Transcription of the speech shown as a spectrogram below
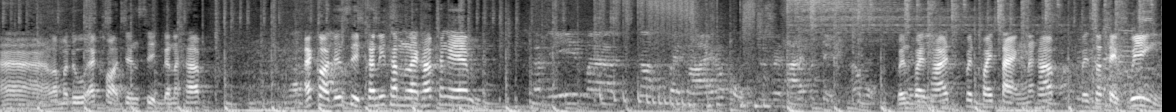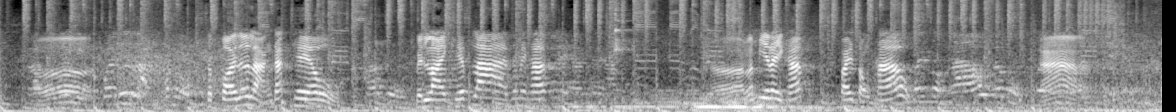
อ่าเรามาดู Accord Gen 10 กันนะครับ Accord Gen 10 คันนี้ทำอะไรครับช่างเอ็มคันนี้มาตั้งไฟท้ายครับผมเป็นไฟท้ายสเต็ปครับผมเป็นไฟท้ายเป็นไฟแต่งนะครับ เป็นสเต็ปวิ่งอ๋อไฟเลื่อนหลังครับผมสปอยเลอร์หลังดักเทลครับผมเป็นลายเคฟล่าใช่ไหมครับใช่ครับใช่ครับอ๋อแล้วมีอะไรอีกครับ ไฟสองเท้าไฟสองเท้าครับผมอ่าไฟ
